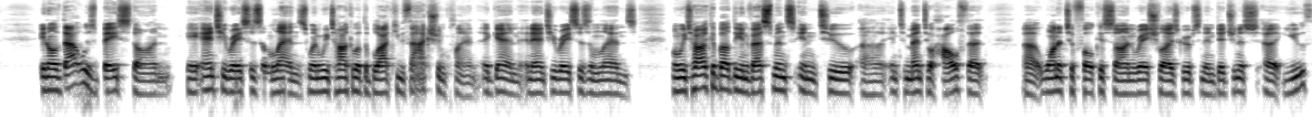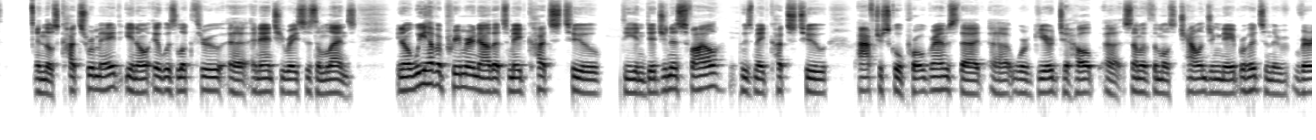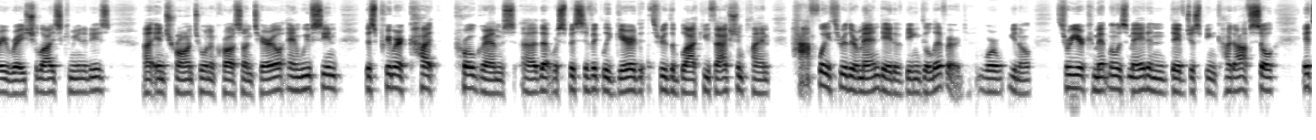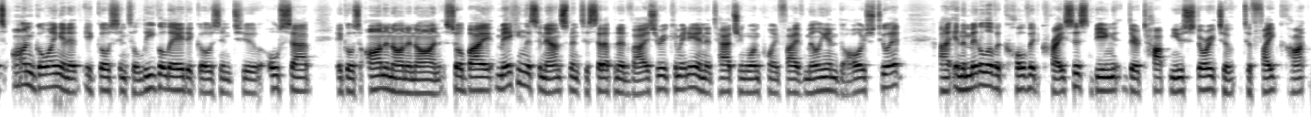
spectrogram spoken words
you know that was based on a anti-racism lens when we talk about the black youth action plan. Again an anti-racism lens. When we talk about the investments into uh, into mental health that uh, wanted to focus on racialized groups and indigenous uh, youth and those cuts were made you know it was looked through uh, an anti-racism lens. You know we have a premier now that's made cuts to the indigenous file who's made cuts to after school programs that uh, were geared to help uh, some of the most challenging neighborhoods and their very racialized communities uh, in Toronto and across Ontario. And we've seen this premier cut programs uh, that were specifically geared through the Black Youth Action Plan halfway through their mandate of being delivered, where, you know, three year commitment was made and they've just been cut off. So it's ongoing and it, it goes into legal aid, it goes into OSAP, it goes on and on and on. So by making this announcement to set up an advisory committee and attaching $1.5 million to it, uh, in the middle of a COVID crisis, being their top news story to to fight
